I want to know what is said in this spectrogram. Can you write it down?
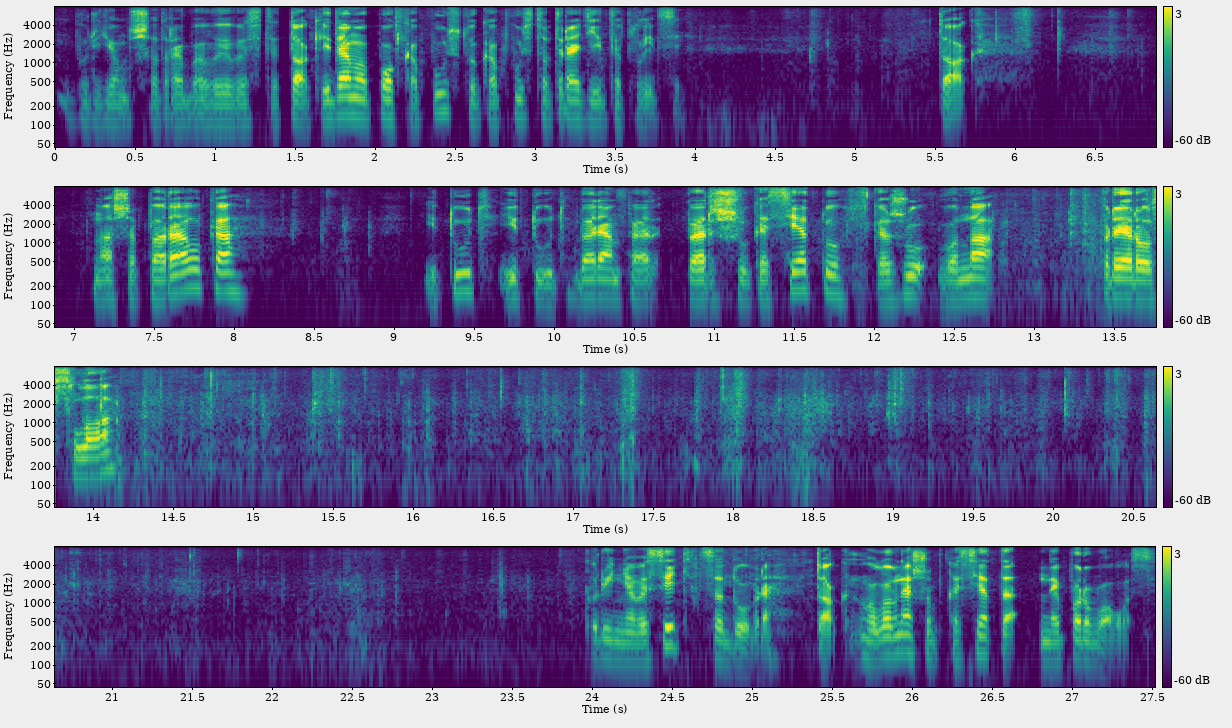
Бур'йон ще треба вивезти. Так, йдемо по капусту, капуста в третій теплиці. Так, наша перелка. І тут, і тут. Беремо пер- першу касету, скажу, вона приросла. Коріння висить, це добре. Так, головне, щоб касета не порвалась.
